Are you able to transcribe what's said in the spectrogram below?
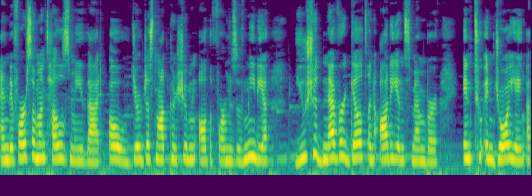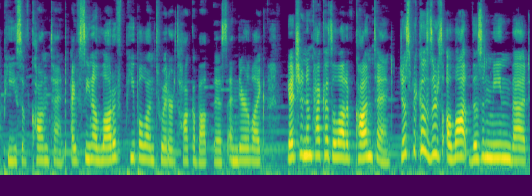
And before someone tells me that, oh, you're just not consuming all the forms of media, you should never guilt an audience member into enjoying a piece of content. I've seen a lot of people on Twitter talk about this and they're like, Genshin Impact has a lot of content. Just because there's a lot doesn't mean that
